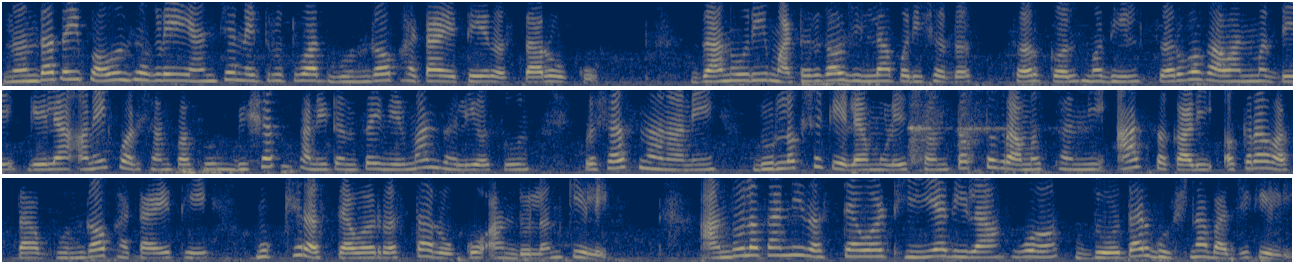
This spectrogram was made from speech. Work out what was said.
नंदाताई पाऊल झगडे यांच्या नेतृत्वात भोनगाव फाटा येथे रस्ता रोको. जानोरी माटरगाव जिल्हा परिषद सर्कलमधील सर्व गावांमध्ये गेल्या अनेक वर्षांपासून भीषण पाणीटंचाई निर्माण झाली असून प्रशासनाने दुर्लक्ष केल्यामुळे संतप्त ग्रामस्थांनी आज सकाळी अकरा वाजता भोनगाव फाटा येथे मुख्य रस्त्यावर रस्ता रोको आंदोलन केले. आंदोलकांनी रस्त्यावर ठिय्या दिला व जोरदार घोषणाबाजी केली.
